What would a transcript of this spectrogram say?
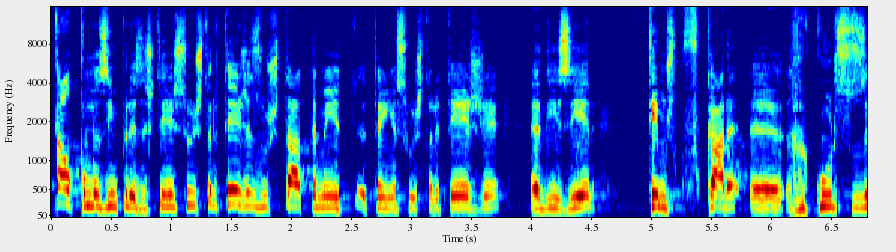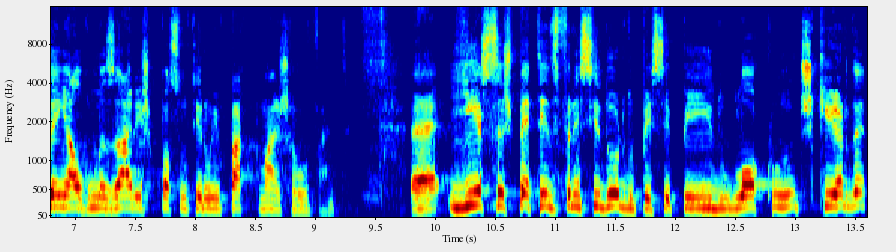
tal como as empresas têm as suas estratégias, o Estado também tem a sua estratégia a dizer temos que focar uh, recursos em algumas áreas que possam ter um impacto mais relevante. Uh, e esse aspecto é diferenciador do PCP e do Bloco de Esquerda,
